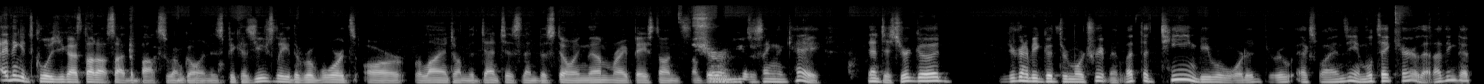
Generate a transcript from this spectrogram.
I think it's cool you guys thought outside the box. Where I'm going is because usually the rewards are reliant on the dentist then bestowing them, right, based on something. Sure. You guys are saying like, hey, dentist, you're good. You're going to be good through more treatment. Let the team be rewarded through X, Y, and Z, and we'll take care of that. I think that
